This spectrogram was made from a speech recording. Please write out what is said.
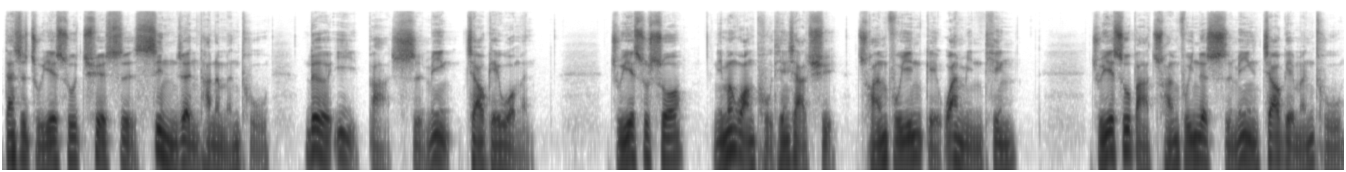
但是主耶稣却是信任他的门徒，乐意把使命交给我们。主耶稣说：“你们往普天下去，传福音给万民听。”主耶稣把传福音的使命交给门徒，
